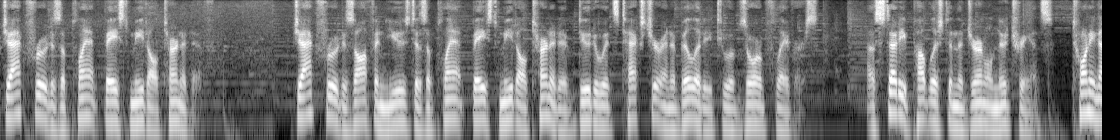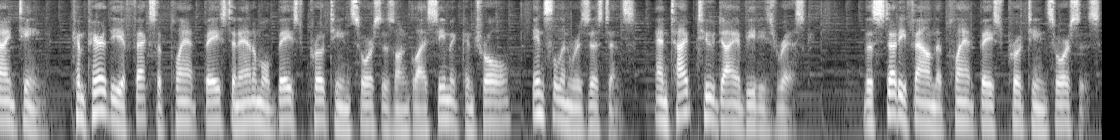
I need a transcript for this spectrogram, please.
Jackfruit is a plant-based meat alternative. Jackfruit is often used as a plant-based meat alternative due to its texture and ability to absorb flavors. A study published in the journal Nutrients, 2019, compared the effects of plant-based and animal-based protein sources on glycemic control, insulin resistance, and type 2 diabetes risk. The study found that plant-based protein sources,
